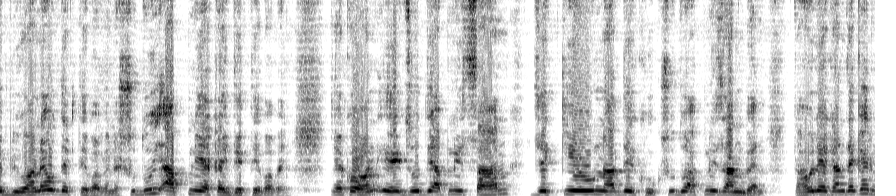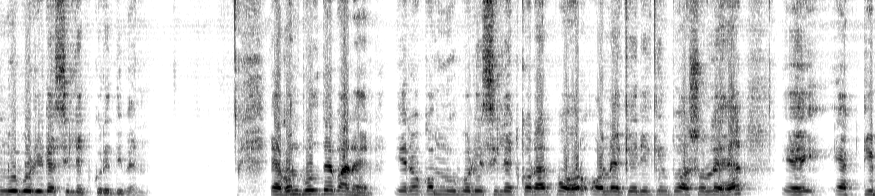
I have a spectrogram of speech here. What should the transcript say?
এভরি ওয়ানেও দেখতে পাবে না, শুধুই আপনি একাই দেখতে পাবেন। এখন এই যদি আপনি চান যে কেউ না দেখুক, শুধু আপনি জানবেন, তাহলে এখান থেকে নুবডিটা সিলেক্ট করে দিবেন। এখন বলতে পারেন, এরকম নুবডি সিলেক্ট করার পর অনেকেরই কিন্তু আসলে এই অ্যাক্টিভ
